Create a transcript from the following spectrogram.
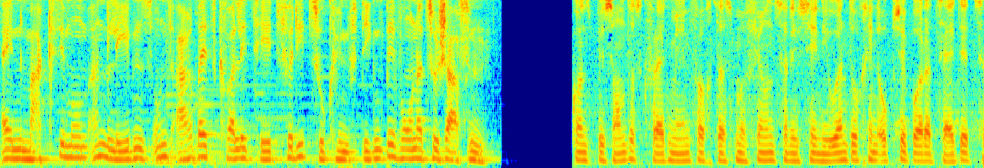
ein Maximum an Lebens- und Arbeitsqualität für die zukünftigen Bewohner zu schaffen. Ganz besonders gefreut mich einfach, dass wir für unsere Senioren doch in absehbarer Zeit jetzt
